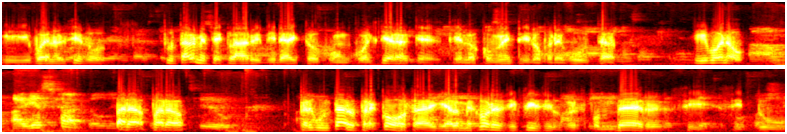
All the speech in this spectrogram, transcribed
y bueno, he sido totalmente claro y directo con cualquiera que, que lo comente y lo pregunta. Y bueno, para, para preguntar otra cosa y a lo mejor es difícil responder si, si tu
